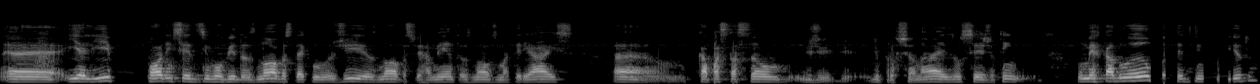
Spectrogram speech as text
é, e ali podem ser desenvolvidas novas tecnologias, novas ferramentas, novos materiais, capacitação de, de, de, profissionais, ou seja, tem um mercado amplo a ser desenvolvido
